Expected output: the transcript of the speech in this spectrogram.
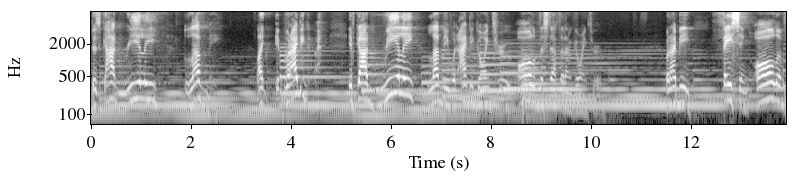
does God really love me? Like, if, would I be, if God really loved me, would I be going through all of the stuff that I'm going through? Would I be facing all of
